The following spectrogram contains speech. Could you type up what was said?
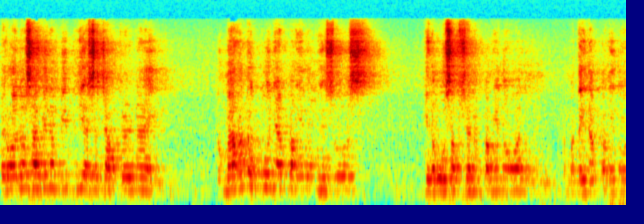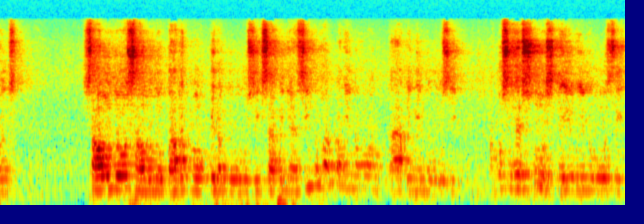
Pero ano sabi ng Biblia sa chapter 9? Nung makatagpo niya ang Panginoong Jesus, kinausap siya ng Panginoon, nung namatay ng Panginoon, Saulo, Saulo, bakit mo ako pinag-uusig? Sabi niya, sino ka Panginoon na aking inuusig? Ako si Jesus na yung inuusig.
